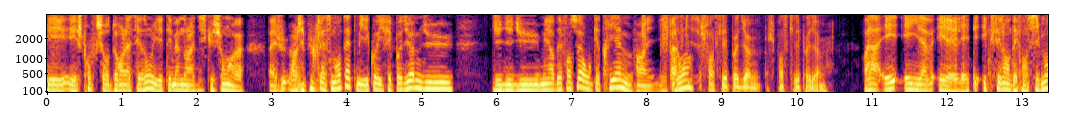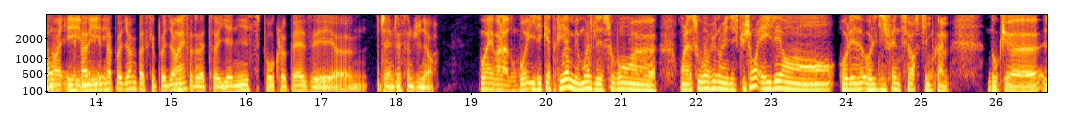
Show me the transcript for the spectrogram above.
Et, et, je trouve que sur, durant la saison, il était même dans la discussion. Euh, bah, j'ai plus le classement en tête, mais il est quoi? Il fait podium du, du, du, meilleur défenseur ou quatrième Enfin, il je est pas loin. Je pense qu'il est podium. Je pense qu'il est podium. Voilà, et, et il a, et il a été excellent défensivement. non, il, et, pas, il est pas podium parce que podium, ça doit être Yanis, Brook Lopez et euh, James Jackson Jr. Ouais, voilà. Donc il est quatrième, mais moi je l'ai souvent, euh, on l'a souvent vu dans les discussions, et il est en all, all defense first team quand même. Donc euh,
